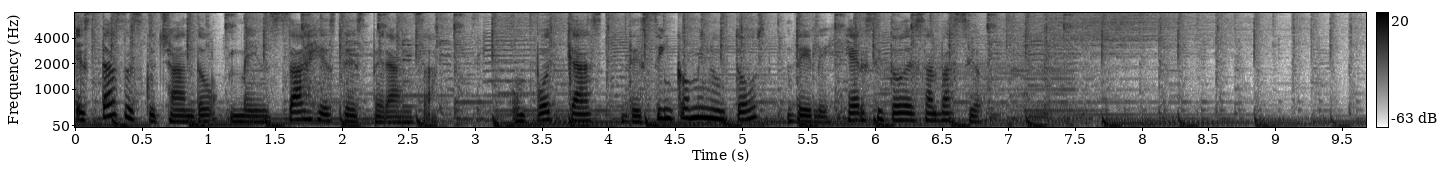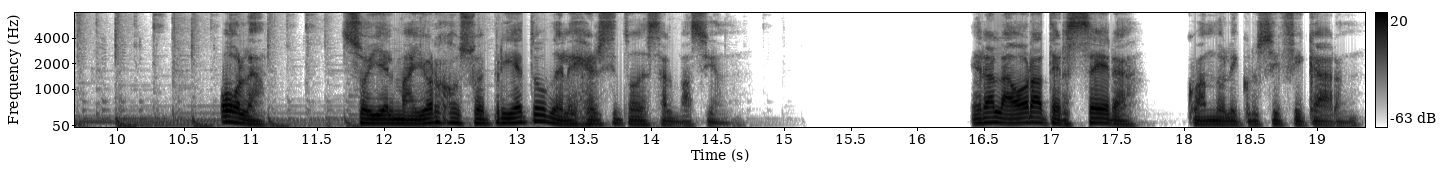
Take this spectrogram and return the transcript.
Estás escuchando Mensajes de Esperanza, un podcast de 5 minutos del Ejército de Salvación. Hola, soy el mayor Josué Prieto del Ejército de Salvación. Era la hora tercera cuando le crucificaron.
